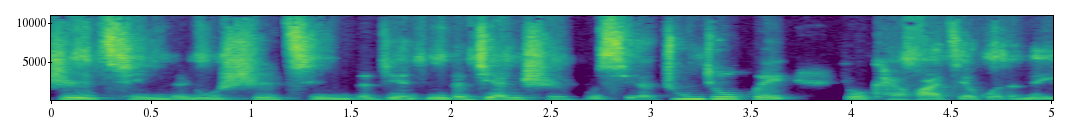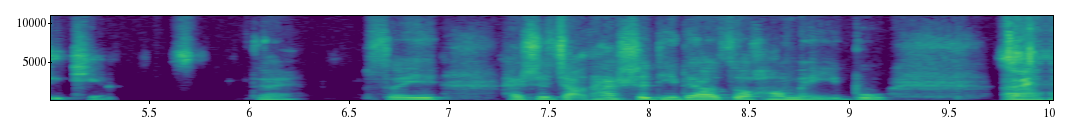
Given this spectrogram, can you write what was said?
志气，你的那种士气，你的坚、你的坚持不懈，终究会有开花结果的那一天。对，所以还是脚踏实地的要走好每一步。嗯，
